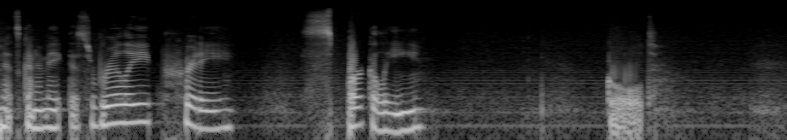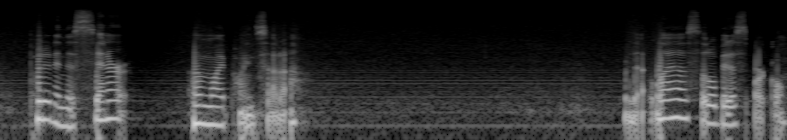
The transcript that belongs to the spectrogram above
And it's going to make this really pretty, sparkly gold. Put it in the center of my poinsettia. For that last little bit of sparkle.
